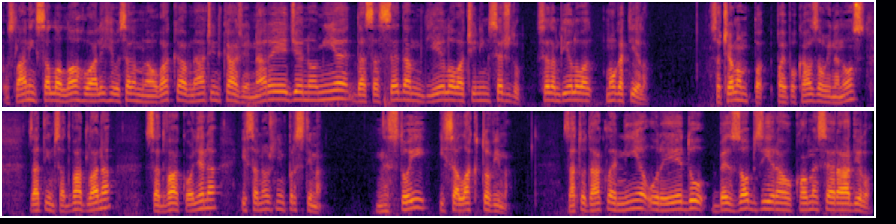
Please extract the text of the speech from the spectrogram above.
Poslanik sallallahu alihi wasallam na ovakav način kaže naređeno mi je da sa sedam dijelova činim seđdu, Sedam dijelova moga tijela. Sa čelom pa, pa je pokazao i na nos, zatim sa dva dlana, sa dva koljena i sa nožnim prstima. Ne stoji i sa laktovima. Zato dakle nije u redu bez obzira o kome se radilo,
